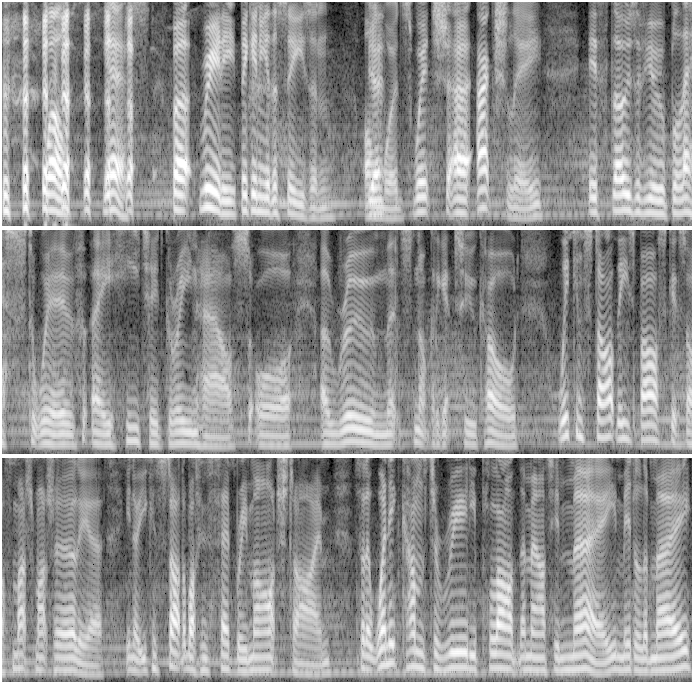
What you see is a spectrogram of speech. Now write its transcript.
Well, yes, but really, beginning of the season Yeah. onwards, which uh, actually, if those of you are blessed with a heated greenhouse or a room that's not going to get too cold, we can start these baskets off much, much earlier. You know, you can start them off in February, March time, so that when it comes to really plant them out in May, middle of May,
